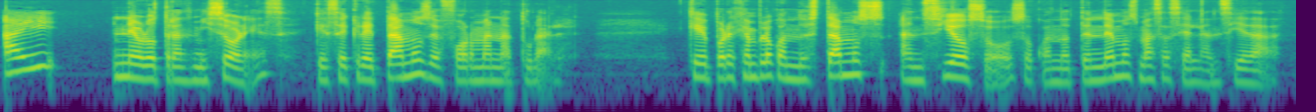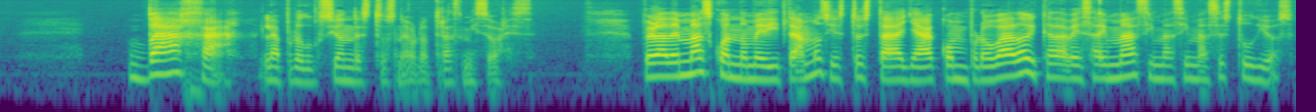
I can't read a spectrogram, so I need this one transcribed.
Hay neurotransmisores que secretamos de forma natural. Que, por ejemplo, cuando estamos ansiosos o cuando tendemos más hacia la ansiedad, baja la producción de estos neurotransmisores. Pero además cuando meditamos, y esto está ya comprobado y cada vez hay más y más y más estudios,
